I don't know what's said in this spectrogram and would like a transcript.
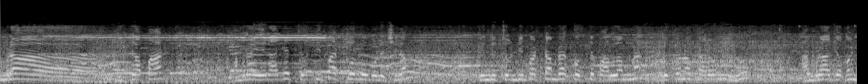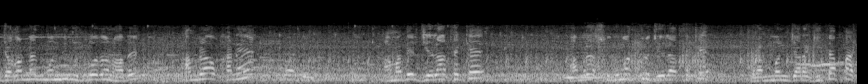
আমরা গীতা পাঠ আমরা এর আগে চণ্ডীপাঠ করব বলেছিলাম কিন্তু চণ্ডীপাঠটা আমরা করতে পারলাম না যে কোনো কারণেই হোক। আমরা যখন জগন্নাথ মন্দির উদ্বোধন হবে আমরা ওখানে আমাদের জেলা থেকে আমরা শুধুমাত্র জেলা থেকে ব্রাহ্মণ যারা গীতা পাঠ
